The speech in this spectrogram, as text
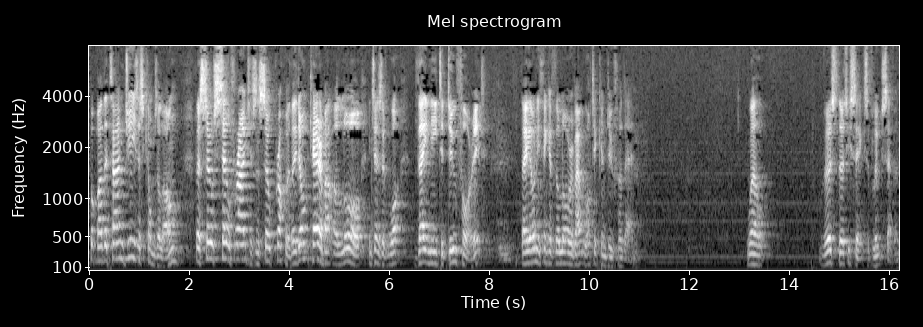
But by the time Jesus comes along, they're so self-righteous and so proper, they don't care about the law in terms of what they need to do for it. They only think of the law about what it can do for them. Well, verse 36 of Luke 7.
